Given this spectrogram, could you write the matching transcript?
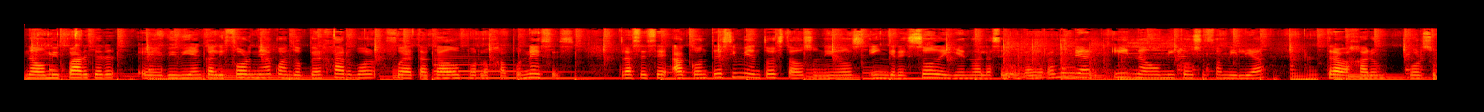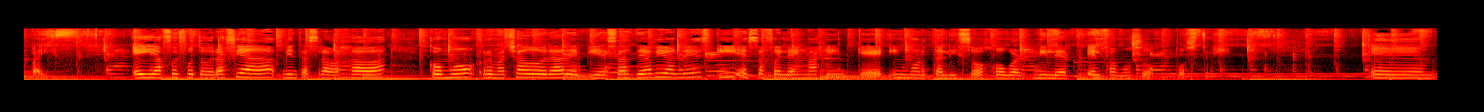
Naomi Parker eh, vivía en California cuando Pearl Harbor fue atacado por los japoneses. Tras ese acontecimiento, Estados Unidos ingresó de lleno a la Segunda Guerra Mundial y Naomi con su familia trabajaron por su país. Ella fue fotografiada mientras trabajaba como remachadora de piezas de aviones y esta fue la imagen que inmortalizó Howard Miller, el famoso póster. Em,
